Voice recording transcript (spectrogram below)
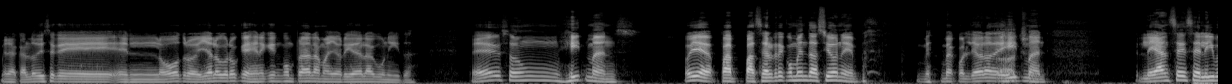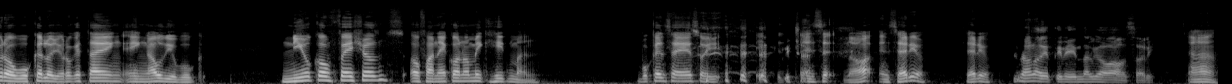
Mira, Carlos dice que en lo otro ella logró que tiene que comprar la mayoría de lagunitas. Eh, son Hitmans. Oye, para hacer recomendaciones, me, acordé ahora de Hitman. Leanse ese libro, búsquelo, yo creo que está en, en audiobook. New Confessions of an Economic Hitman. Búsquense eso y... no, en serio, en serio. No, no, estoy leyendo algo abajo, sorry. Ah.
